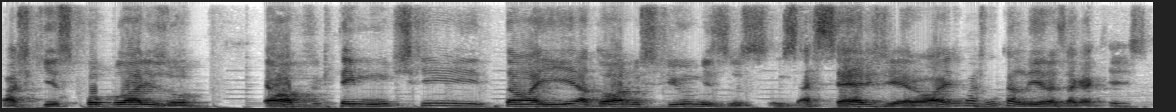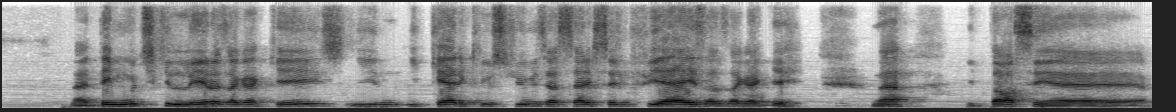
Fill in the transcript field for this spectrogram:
Acho que isso popularizou. É óbvio que tem muitos que estão aí, adoram os filmes, os, os, as séries de heróis, mas nunca leram as HQs. Né? Tem muitos que leram as HQs e, e, querem que os filmes e as séries sejam fiéis às HQs. Né? Então, assim, é.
